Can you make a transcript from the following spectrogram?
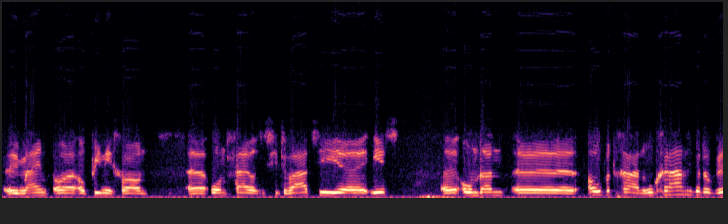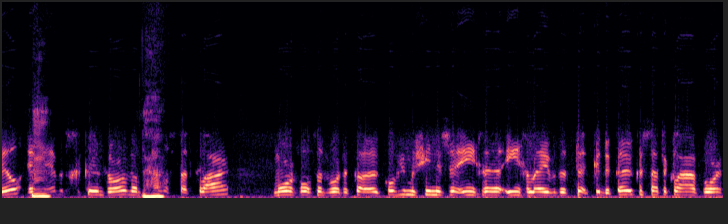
in mijn opinie gewoon onveilige situatie is. Eh, om dan eh, open te gaan, hoe graag ik het ook wil. En we hebben het gekund hoor, want Ja. alles staat klaar. Morgenochtend wordt de ko- koffiemachines inge- ingeleverd, de, de keuken staat er klaar voor.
